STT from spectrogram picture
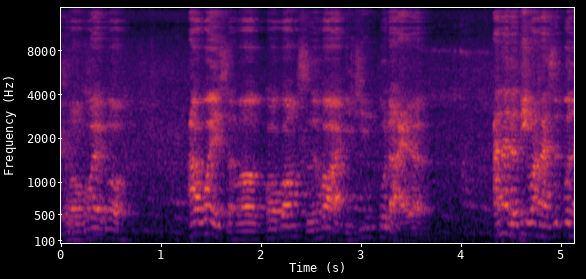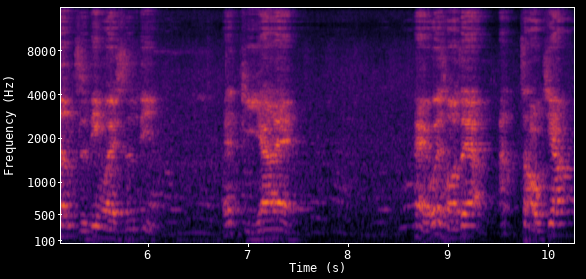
怎么不会过？啊，为什么国光石化已经不来了？啊，那个地方还是不能指定为湿地？哎，抵押嘞！哎，为什么这样？啊，早教，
